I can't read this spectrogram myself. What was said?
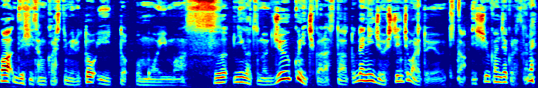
は、ぜひ参加してみるといいと思います。2月の19日からスタートで27日までという期間、1週間弱ですかね、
